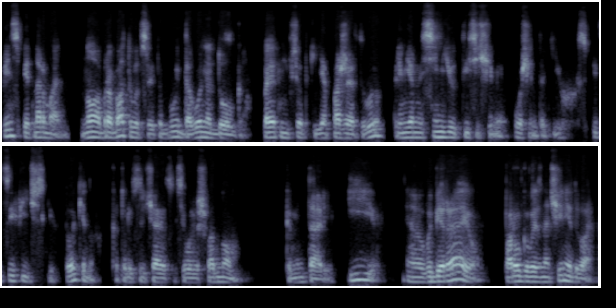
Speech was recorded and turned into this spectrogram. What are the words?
В принципе, это нормально. Но обрабатываться это будет довольно долго. Поэтому все-таки я пожертвую примерно 7 тысячами очень таких специфических токенов, которые встречаются всего лишь в одном комментарии. И э, выбираю пороговое значение 2.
